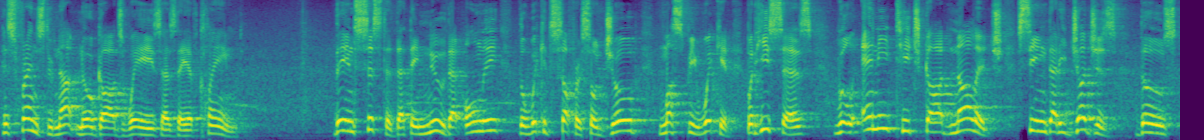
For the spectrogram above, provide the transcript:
his friends do not know God's ways as they have claimed. They insisted that they knew that only the wicked suffer, so Job must be wicked. But he says, Will any teach God knowledge, seeing that he judges those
